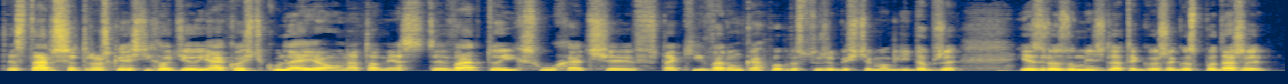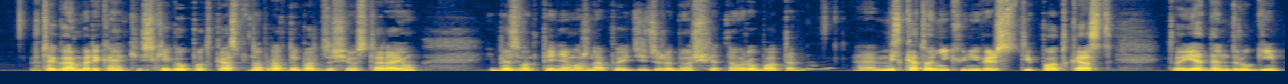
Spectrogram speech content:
Te starsze troszkę, jeśli chodzi o jakość, kuleją, natomiast warto ich słuchać w takich warunkach po prostu, żebyście mogli dobrze je zrozumieć, dlatego że gospodarze tego amerykańskiego podcastu naprawdę bardzo się starają i bez wątpienia można powiedzieć, że robią świetną robotę. E, Miskatonic University Podcast to jeden, drugi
